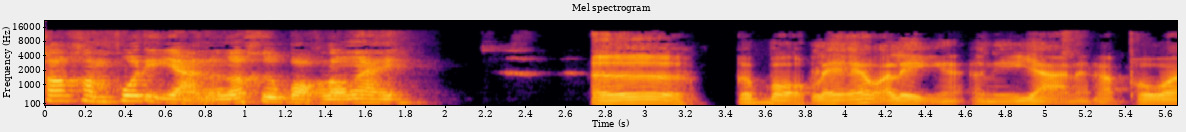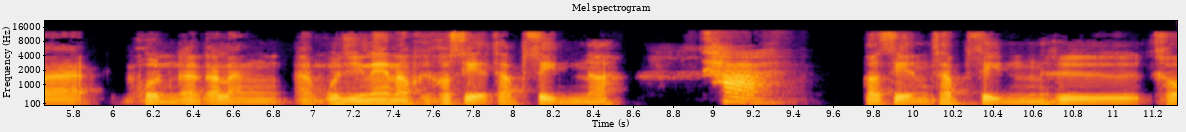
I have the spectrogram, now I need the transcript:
ก็คำพูดอีกอย่างหนึ่งก็คือบอกแล้วไง เออ ก็บอกแล้วอะไรอย่างเงี้ย อันนี้อย่านะครับ เพราะว่าคนก็กำลังอะจริงๆแน่นอนคือเขาเสียทรัพย์สินเนาะค่ะเขาเสียทรัพย์สินคือเขา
